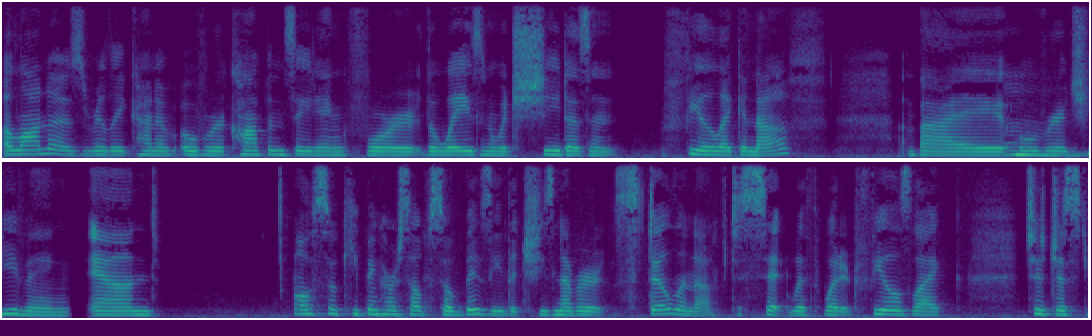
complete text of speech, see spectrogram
Alana is really kind of overcompensating for the ways in which she doesn't feel like enough by mm. overachieving and also keeping herself so busy that she's never still enough to sit with what it feels like to just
